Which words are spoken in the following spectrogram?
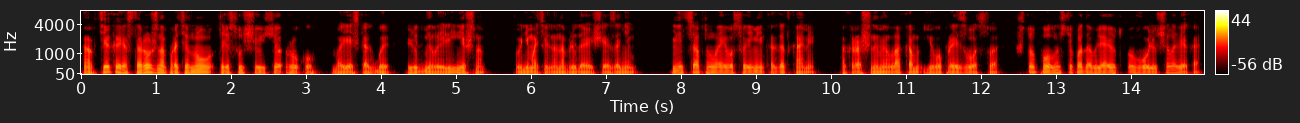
Аптекарь осторожно протянул трясущуюся руку, боясь как бы Людмила Ильинична, внимательно наблюдающая за ним, не цапнула его своими коготками, окрашенными лаком его производства, что полностью подавляют волю человека.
